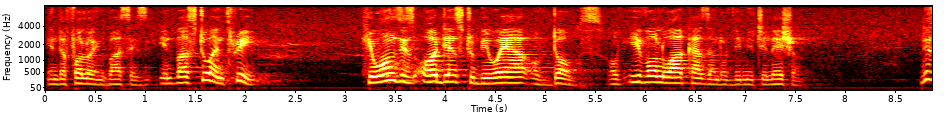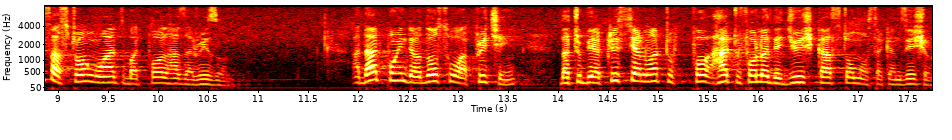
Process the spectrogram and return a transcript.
in the following verses. In verse 2 and 3, he warns his audience to beware of dogs, of evil workers, and of the mutilation. These are strong words, but Paul has a reason. At that point, there are those who are preaching that to be a Christian to, had to follow the Jewish custom of circumcision.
